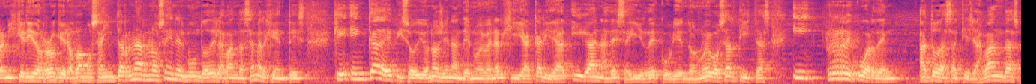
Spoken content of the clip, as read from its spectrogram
Ahora mis queridos rockeros vamos a internarnos en el mundo de las bandas emergentes que en cada episodio nos llenan de nueva energía, calidad y ganas de seguir descubriendo nuevos artistas. Y recuerden a todas aquellas bandas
